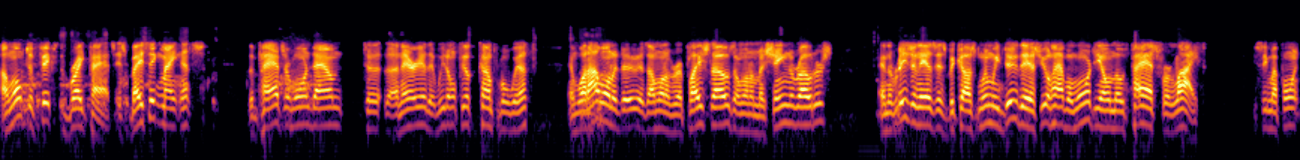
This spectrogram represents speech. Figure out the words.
I want to fix the brake pads. It's basic maintenance. The pads are worn down to an area that we don't feel comfortable with. And what I mm-hmm. want to do is I want to replace those. I want to machine the rotors. And the reason is is because when we do this, you'll have a warranty on those pads for life. You see my point?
